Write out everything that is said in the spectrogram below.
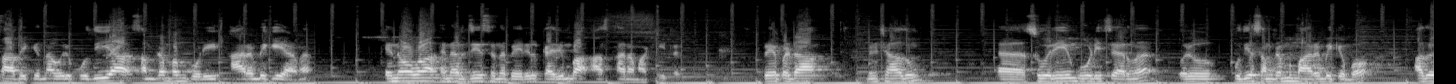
സ്ഥാപിക്കുന്ന ഒരു പുതിയ സംരംഭം കൂടി ആരംഭിക്കുകയാണ്. എനോവ എനർജീസ് എന്ന പേരിൽ കരിമ്പ ആസ്ഥാനമാക്കിയിട്ട് പ്രിയപ്പെട്ട നിഷാദും സൂര്യയും കൂടി ചേർന്ന് ഒരു പുതിയ സംരംഭം ആരംഭിക്കുമ്പോൾ അത്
